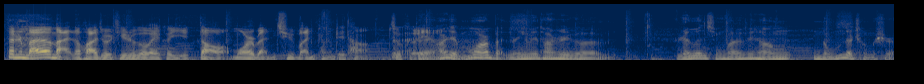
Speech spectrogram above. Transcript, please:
但是买买买的话，就是提示各位可以到墨尔本去完成这趟就可以了。而且墨尔本呢，因为它是一个人文情怀非常浓的城市，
